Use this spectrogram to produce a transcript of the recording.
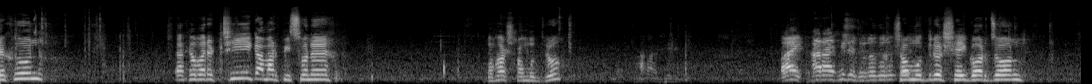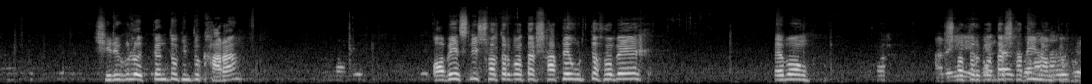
দেখুন, একেবারে ঠিক আমার পিছনে মহাসমুদ্র। সমুদ্রের সেই গর্জন। সিঁড়িগুলো অত্যন্ত কিন্তু খাড়া। অবভিয়াসলি সতর্কতার সাথে উঠতে হবে এবং সতর্কতার সাথেই নামতে হবে।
